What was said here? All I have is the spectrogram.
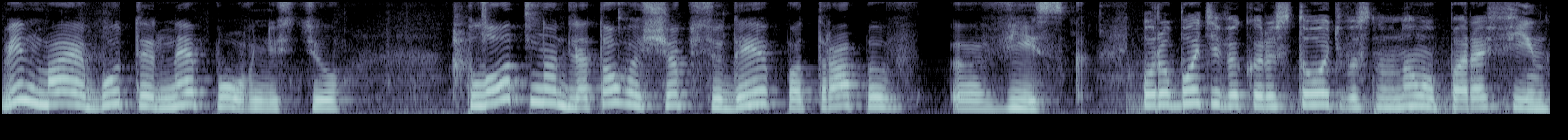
Він має бути не повністю плотно для того, щоб сюди потрапив е, віск. У роботі використовують в основному парафін,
